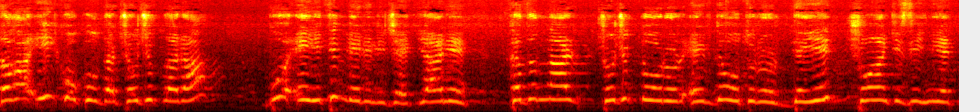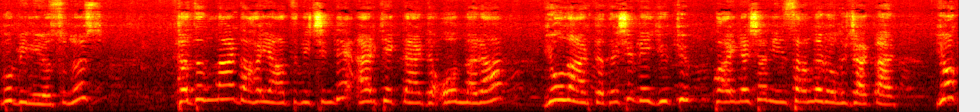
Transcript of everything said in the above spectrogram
Daha ilkokulda çocuklara bu eğitim verilecek. Yani kadınlar çocuk doğurur, evde oturur değil. Şu anki zihniyet bu biliyorsunuz. Kadınlar da hayatın içinde, erkekler de onlara yol arkadaşı ve yükü paylaşan insanlar olacaklar. Yok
